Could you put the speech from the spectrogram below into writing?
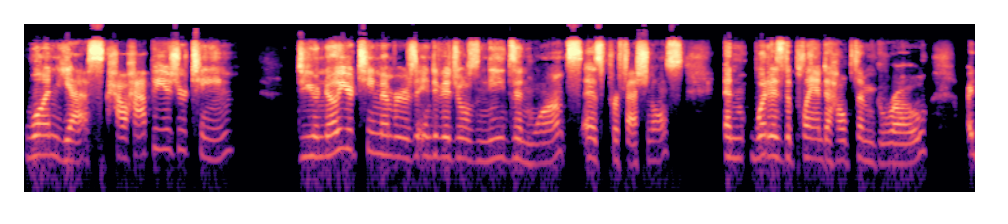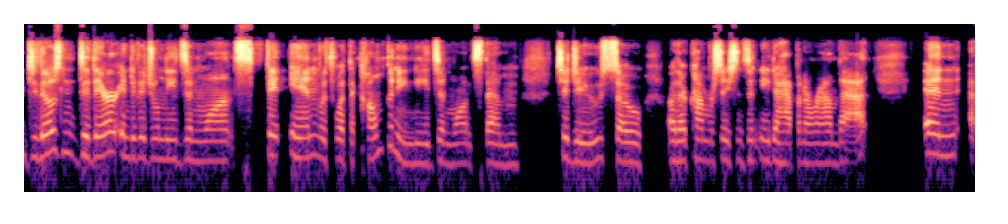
one, yes, how happy is your team? Do you know your team members' individuals' needs and wants as professionals? And what is the plan to help them grow? Do those do their individual needs and wants fit in with what the company needs and wants them to do? So are there conversations that need to happen around that? And uh,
